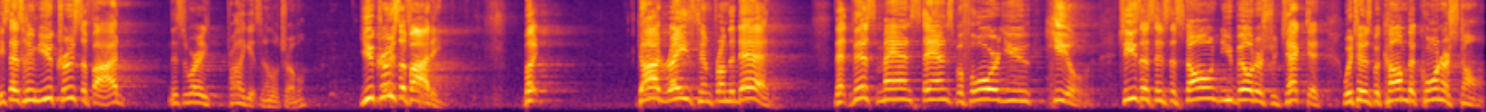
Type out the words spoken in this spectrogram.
He says, whom you crucified. This is where he probably gets in a little trouble. You crucified him. But God raised him from the dead, that this man stands before you healed. Jesus is the stone you builders rejected which has become the cornerstone.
